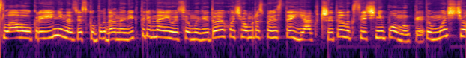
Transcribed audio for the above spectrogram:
Слава Україні! На зв'язку Богдана Вікторівна, і у цьому відео я хочу вам розповісти, як вчити лексичні помилки. Тому що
